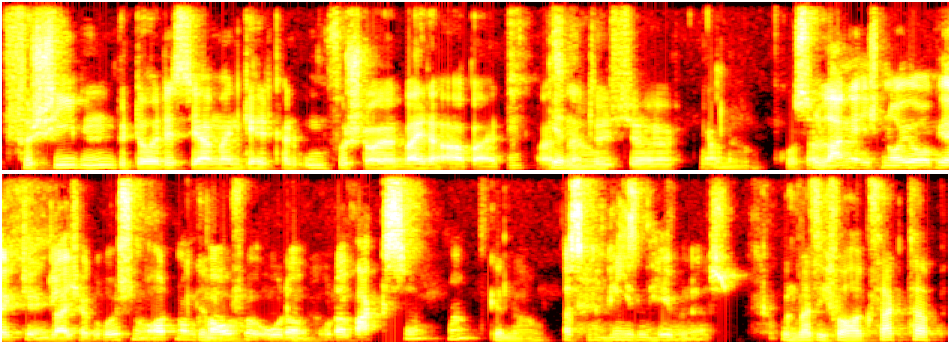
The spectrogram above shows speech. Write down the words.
Verschieben bedeutet es ja, mein Geld kann unversteuert weiterarbeiten. Was Genau. natürlich äh, ja, Genau. Großartig. Solange ich neue Objekte in gleicher Größenordnung Genau. kaufe oder, Genau. oder wachse, ne? genau. was ein Riesenhebel ist. Und was ich vorher gesagt habe,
